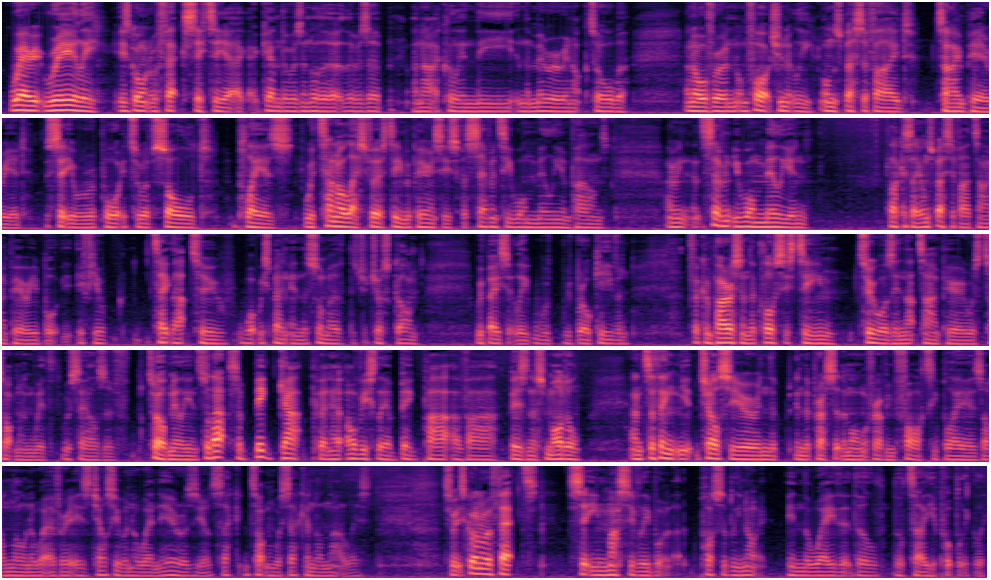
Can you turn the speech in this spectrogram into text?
where it really is going to affect City, again, there was another there was a an article in the in the Mirror in October, and over an unfortunately unspecified time period, City were reported to have sold players with ten or less first team appearances for seventy one million pounds. I mean, seventy one million. Like I say, unspecified time period, but if you take that to what we spent in the summer that's just gone, we basically we, we broke even. For comparison, the closest team to us in that time period was Tottenham with, with sales of 12 million. So that's a big gap and obviously a big part of our business model. And to think Chelsea are in the in the press at the moment for having 40 players on loan or whatever it is, Chelsea were nowhere near us. You know, Tottenham were second on that list. So it's going to affect City massively, but possibly not in the way that they'll they'll tell you publicly.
